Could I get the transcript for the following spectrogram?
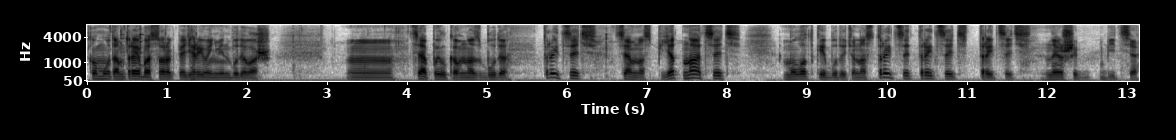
Кому там треба, 45 гривень він буде ваш. Ця пилка в нас буде 30, Це в нас 15. Молотки будуть у нас 30, 30, 30. Не ошибіться.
